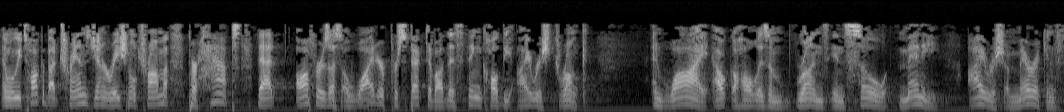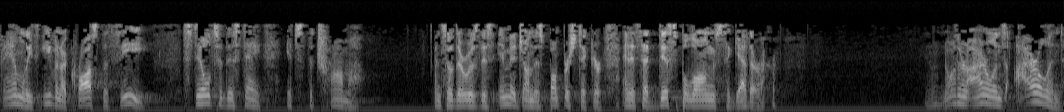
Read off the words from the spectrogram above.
And when we talk about transgenerational trauma, perhaps that offers us a wider perspective on this thing called the Irish drunk and why alcoholism runs in so many Irish American families, even across the sea. Still to this day, it's the trauma. And so there was this image on this bumper sticker, and it said, This belongs together. You know, Northern Ireland's Ireland.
